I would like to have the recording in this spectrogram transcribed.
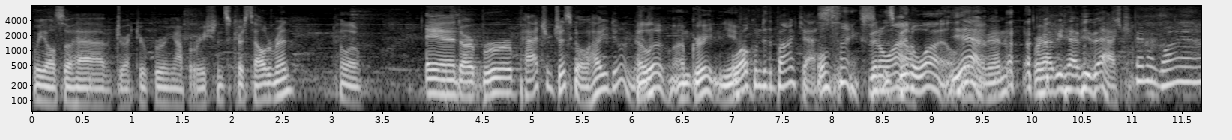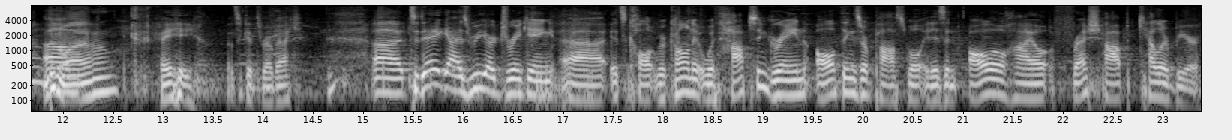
We also have director of brewing operations Chris Helderman Hello. and our brewer Patrick Driscoll. How you doing, man? Hello. I'm great. And you? Welcome to the podcast. Well, thanks. It's been a It's while. been a while, Yeah, yeah. man. We're happy to have you back. It's Been a while. Um, been a while. Hey, that's a good throwback. Uh, today, guys, we are drinking. Uh, it's called. We're calling it with hops and grain. All things are possible. It is an all Ohio fresh hop Keller beer.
